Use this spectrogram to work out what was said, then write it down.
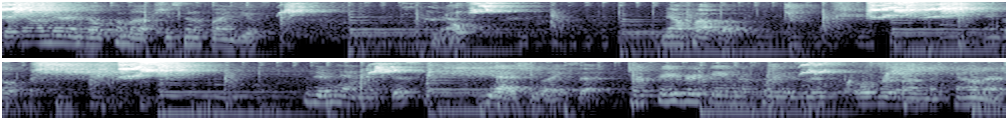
Go down there and don't come up. She's gonna find you. Yeah. Now pop up. And go. With your hand like this. Yeah, she likes it. Her favorite game to play is this over on the counter.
